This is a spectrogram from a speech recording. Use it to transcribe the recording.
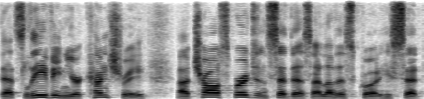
That's leaving your country. Uh, Charles Spurgeon said this. I love this quote. He said,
